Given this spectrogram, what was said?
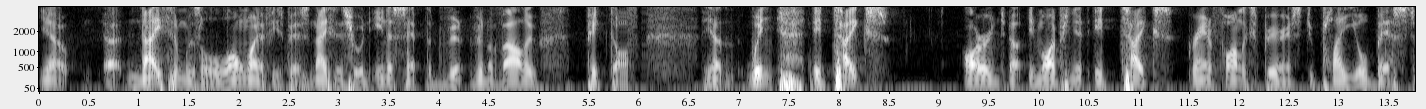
You know, uh, Nathan was a long way off his best. Nathan threw an intercept that Vin- picked off. You know, when it takes, uh, in my opinion, it takes grand final experience to play your best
